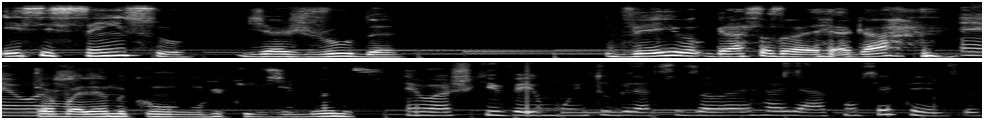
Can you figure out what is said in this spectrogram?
esse senso de ajuda veio graças ao RH, É, eu, acho, trabalhando com recursos humanos? eu acho que veio muito graças ao RH, com certeza.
